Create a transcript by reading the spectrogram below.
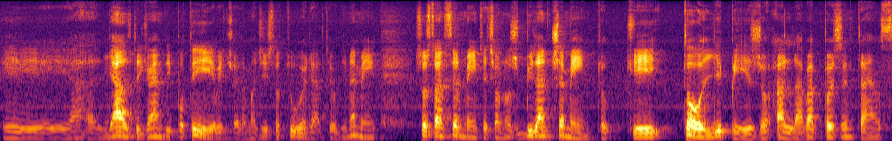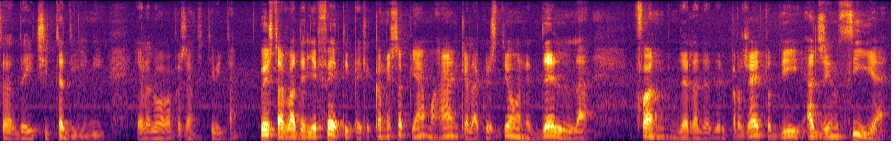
e gli altri grandi poteri, cioè la magistratura e gli altri ordinamenti, sostanzialmente c'è uno sbilanciamento che toglie peso alla rappresentanza dei cittadini e alla loro rappresentatività. Questo avrà degli effetti perché come sappiamo anche la questione della, della, del progetto di agenzia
